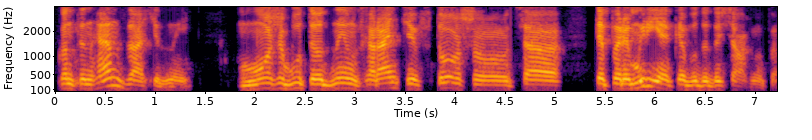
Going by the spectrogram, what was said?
контингент західний може бути одним з гарантів того, що ця те перемир'я, яке буде досягнуто,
